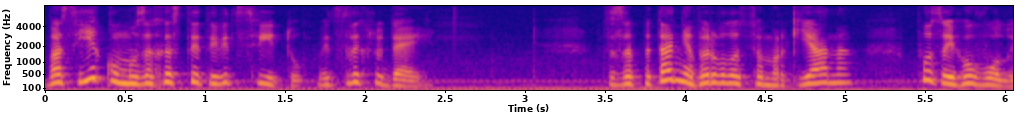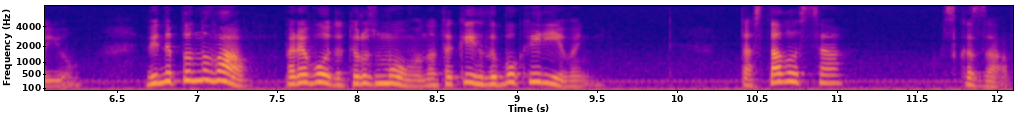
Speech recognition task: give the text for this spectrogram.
Вас є кому захистити від світу, від злих людей? Це запитання вирвалося Марк'яна поза його волею. Він не планував переводити розмову на такий глибокий рівень. Та сталося, сказав.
